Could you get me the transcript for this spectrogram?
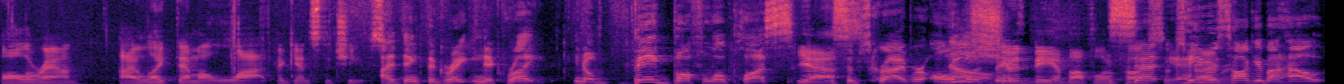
all around. I like them a lot against the Chiefs. I think the great Nick Wright, you know, big Buffalo Plus Yes. subscriber, all No. those things. should be a Buffalo Plus said- subscriber. he was talking about how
